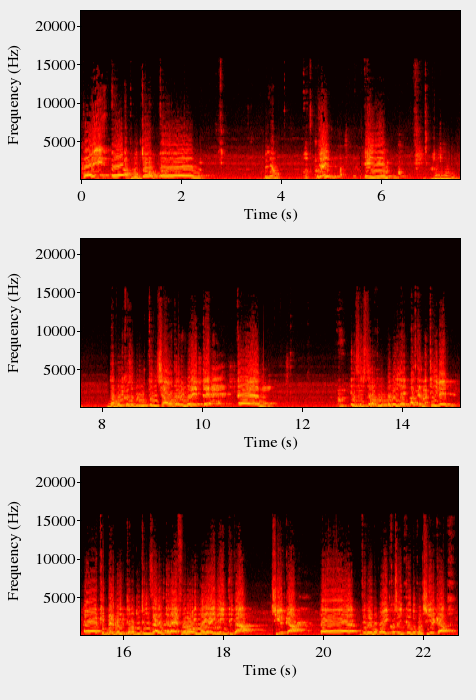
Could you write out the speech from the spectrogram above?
poi, eh, appunto, eh, vediamo Ok? E dopo le cose brutte, diciamo, tra virgolette, ehm, esistono comunque delle alternative eh, che permettono di utilizzare il telefono in maniera identica, circa, eh, vedremo poi cosa intendo con circa,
